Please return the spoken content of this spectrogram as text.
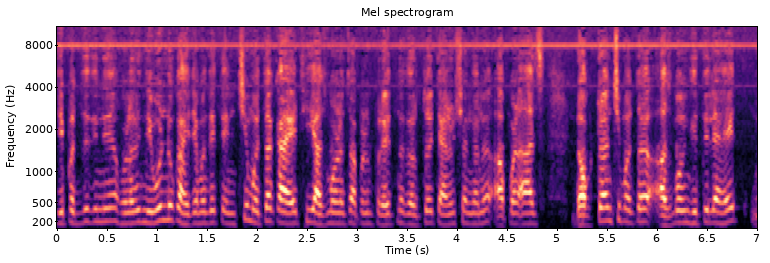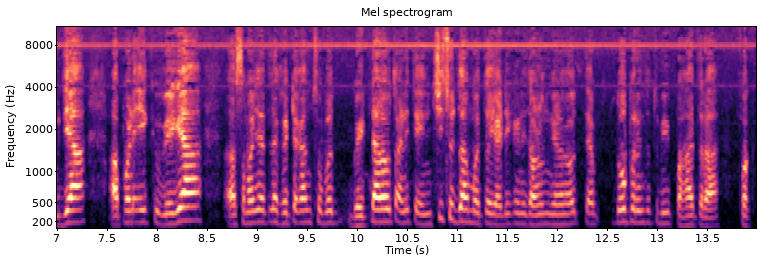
जी पद्धतीने होणारी निवडणूक आहे त्यामध्ये त्यांची मतं काय आहेत ही आजमावण्याचा आपण प्रयत्न करतोय. त्या अनुषंगानं आपण आज डॉक्टरांची मतं आजमावून घेतलेली आहेत. उद्या आपण एक वेगळ्या समाजातल्या घटकांसोबत भेटणार आहोत आणि त्यांची सुद्धा मतं या ठिकाणी जाणून घेणार आहोत. तोपर्यंत तुम्ही पाहत राहा. फक्त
